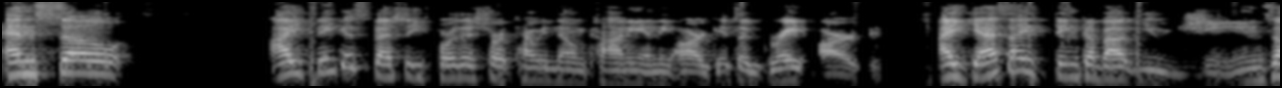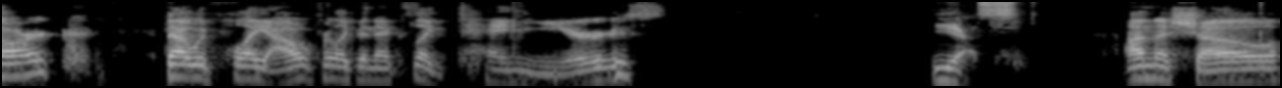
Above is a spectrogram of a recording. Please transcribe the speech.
And so I think especially for the short time we've known Connie and the arc, it's a great arc. I guess I think about Eugene's arc that would play out for like the next like 10 years. Yes. On the show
